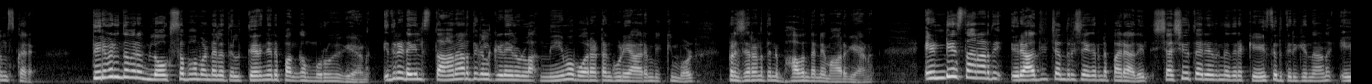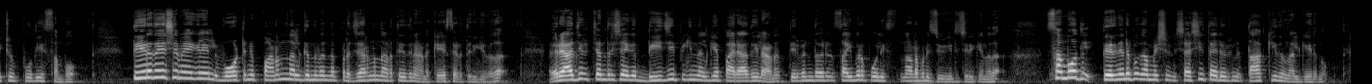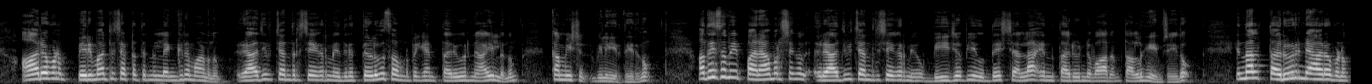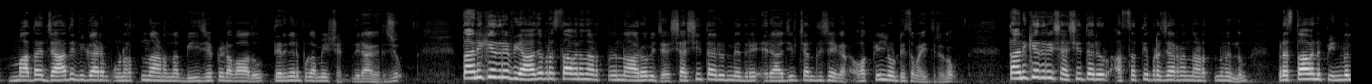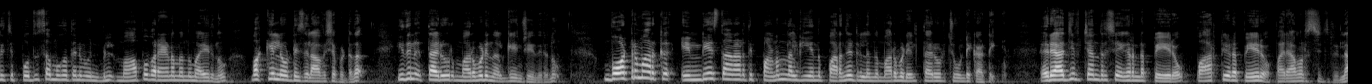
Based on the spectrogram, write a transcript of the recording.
നമസ്കാരം. തിരുവനന്തപുരം ലോക്സഭാ മണ്ഡലത്തിൽ തെരഞ്ഞെടുപ്പ് അംഗം മുറുകുകയാണ്. ഇതിനിടയിൽ സ്ഥാനാർത്ഥികൾക്കിടയിലുള്ള നിയമ പോരാട്ടം കൂടി ആരംഭിക്കുമ്പോൾ പ്രചരണത്തിന്റെ ഭാവം തന്നെ മാറുകയാണ്. എൻ ഡി എ സ്ഥാനാർത്ഥി രാജീവ് ചന്ദ്രശേഖരന്റെ പരാതിയിൽ ശശി തരൂരിനെതിരെ കേസെടുത്തിരിക്കുന്നതാണ് ഏറ്റവും പുതിയ സംഭവം. തീരദേശ മേഖലയിൽ വോട്ടിന് പണം നൽകുന്നുവെന്ന പ്രചാരണം നടത്തിയതിനാണ് കേസെടുത്തിരിക്കുന്നത്. രാജീവ് ചന്ദ്രശേഖർ ഡി ജി പിക്ക് നൽകിയ പരാതിയിലാണ് തിരുവനന്തപുരം സൈബർ പോലീസ് നടപടി സ്വീകരിച്ചിരിക്കുന്നത്. സംഭവത്തിൽ തിരഞ്ഞെടുപ്പ് കമ്മീഷൻ ശശി തരൂരിന് താക്കീത് നൽകിയിരുന്നു. ആരോപണം പെരുമാറ്റച്ചട്ടത്തിന്റെ ലംഘനമാണെന്നും രാജീവ് ചന്ദ്രശേഖറിനെതിരെ തെളിവ് സമർപ്പിക്കാൻ തരൂരിനായില്ലെന്നും കമ്മീഷൻ വിലയിരുത്തിയിരുന്നു. അതേസമയം പരാമർശങ്ങൾ രാജീവ് ചന്ദ്രശേഖറിനെയോ ബി ജെ പിയെ ഉദ്ദേശിച്ചല്ല എന്ന തരൂരിന്റെ വാദം തള്ളുകയും ചെയ്തു. എന്നാൽ തരൂരിന്റെ ആരോപണം മതജാതി വികാരം ഉണർത്തുന്നതാണെന്ന ബി ജെ പിയുടെ വാദവും തിരഞ്ഞെടുപ്പ് കമ്മീഷൻ നിരാകരിച്ചു. തനിക്കെതിരെ വ്യാജ പ്രസ്താവന നടത്തുമെന്ന് ആരോപിച്ച് ശശി തരൂരിനെതിരെ രാജീവ് ചന്ദ്രശേഖർ വക്കീൽ നോട്ടീസ് അയച്ചിരുന്നു തനിക്കെതിരെ ശശി തരൂർ അസത്യ പ്രചാരണം നടത്തുന്നുവെന്നും പ്രസ്താവന പിൻവലിച്ച് പൊതുസമൂഹത്തിന് മുൻപിൽ മാപ്പ് പറയണമെന്നുമായിരുന്നു വക്കീൽ നോട്ടീസിൽ ആവശ്യപ്പെട്ടത്. ഇതിന് തരൂർ മറുപടി നൽകുകയും ചെയ്തിരുന്നു. വോട്ടർമാർക്ക് എൻ ഡി എ സ്ഥാനാർത്ഥി പണം നൽകിയെന്ന് പറഞ്ഞിട്ടില്ലെന്ന് മറുപടിയിൽ തരൂർ ചൂണ്ടിക്കാട്ടി. രാജീവ് ചന്ദ്രശേഖറിന്റെ പേരോ പാർട്ടിയുടെ പേരോ പരാമർശിച്ചിട്ടില്ല.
